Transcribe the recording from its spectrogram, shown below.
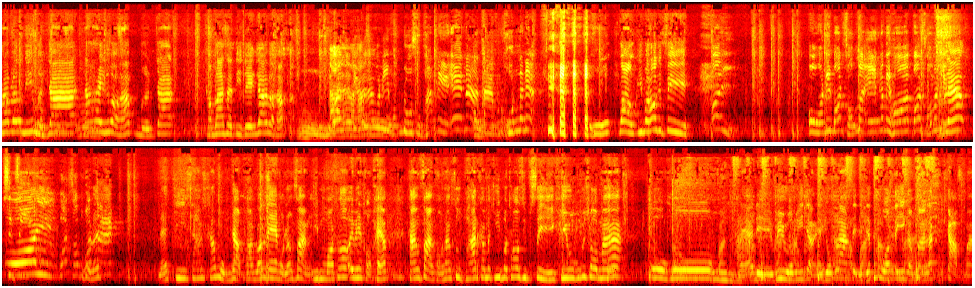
ครับ แล้วตรงนี้เหมือนจะได้หรือเปล่าครับ เหมือนจะทำลายสถิติตัวเองได้หรือเปล่าครับได้แล้วล่ะครับเดี๋ยนะวันนี้ผมดูสุพัฒน์นี่เอ๊ะหน้าตาคุ้นๆนะเนี่ยโอ้โหว้าวอีมอร์ทัลสิบสี่เฮ้ยโอ้วันนี้บอสสมมาเองก็ไม่พอบอสสมมาแล้วสิบโอ้สี่ย บอสสมหัวแตกและจีซัสครับผมดับความร้อนแรงของทางฝั่งอิมมอร์ทัลไอเพนขอแพ้ครับทางฝั่งของทางสุพาร์ทครับเมื่อกี้มอร์ทัล14 คิวคุณผู้ชมฮะ โอ้โหและเดวิลครับเมื่อกี้จะยกล่างเสร็จเดี๋ยวตัวตีกลับมาแล้วกลับมา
